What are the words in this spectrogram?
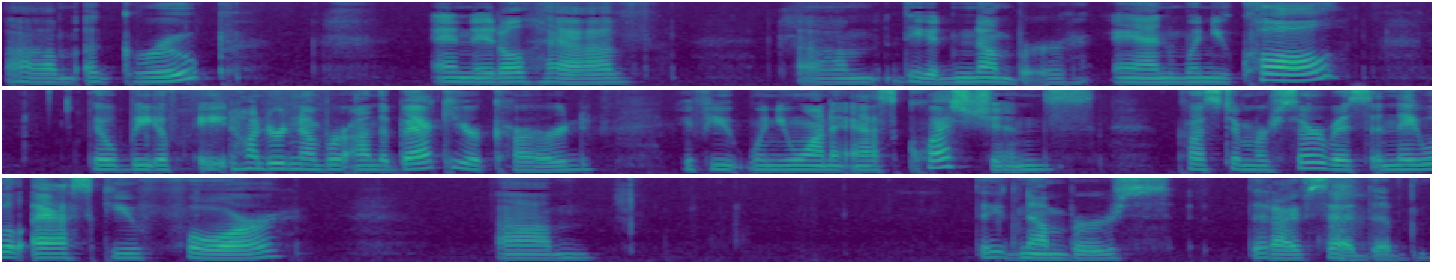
um, a group, and it'll have um, the number. And when you call, there'll be a 800 number on the back of your card if you when you want to ask questions, customer service, and they will ask you for um, the numbers that I've said the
